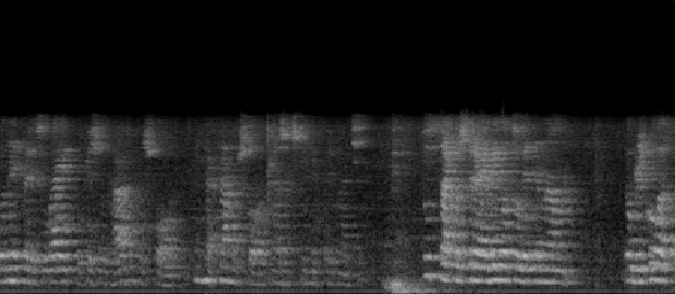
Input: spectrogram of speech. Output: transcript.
Вони пересувають поки що з газу по школах. Так само в школах межах шкільних призначень. Тут також треба виготовити нам облікова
